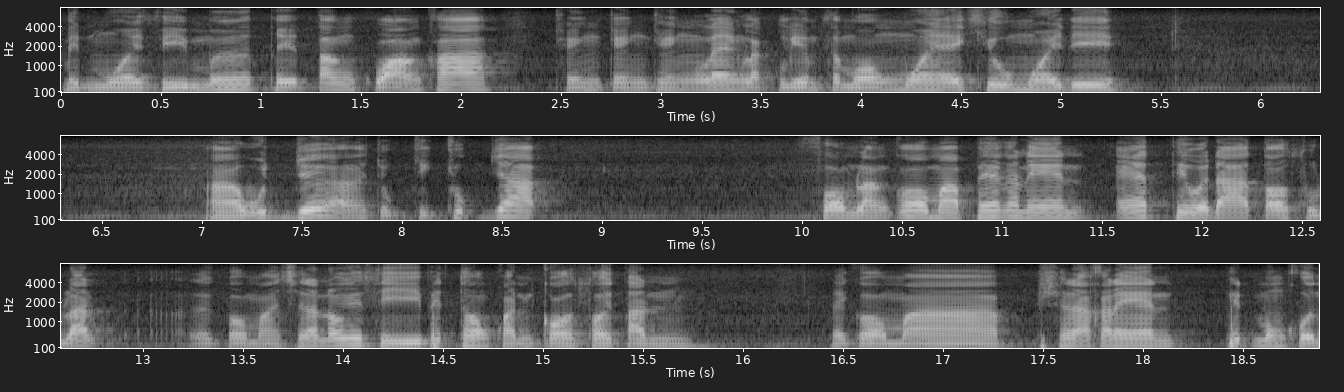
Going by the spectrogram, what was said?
เป็นมวยฝีมือเตะตั้งขวางขาแข็งแกร่งแข็งแรงหลักเหลี่ยมสมองมวยไอคิวมวยดี อาวุธเยอะจุกจิกชกยาก ฟอร์มหลังก็มาแพ้คะแนนแอดเทวดาต่อสุรัตน์แล้วก็มาชนะน้องที่สี่เพชรทองขวัญกอซอยตัน แล้วก็มาชนะคะแนน เพชรมงคล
